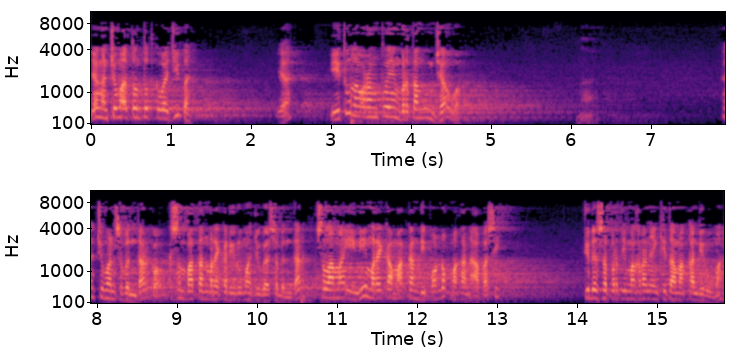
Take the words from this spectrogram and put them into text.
Jangan cuma tuntut kewajiban. Ya, itulah orang tua yang bertanggung jawab. Nah, ya cuma sebentar kok kesempatan mereka di rumah juga sebentar. Selama ini mereka makan di pondok makan apa sih? Tidak seperti makanan yang kita makan di rumah.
